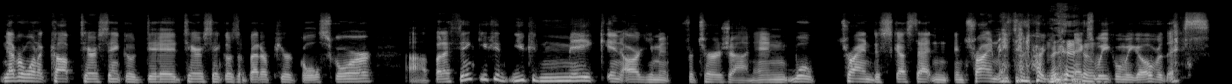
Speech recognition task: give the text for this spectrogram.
never won a cup. Tarasenko did. Tarasenko's a better pure goal scorer, uh, but I think you could you could make an argument for Turgeon, and we'll try and discuss that and, and try and make that argument next week when we go over this.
